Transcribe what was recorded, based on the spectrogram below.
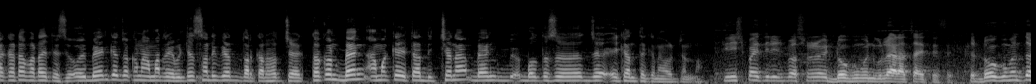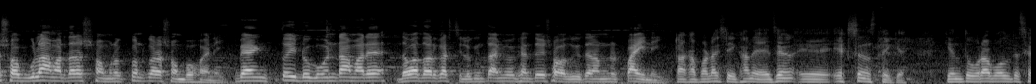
টাকাটা পাঠাইতেছি ওই ব্যাংকে যখন আমার রেমিটেন্স সার্টিফিকেট দরকার হচ্ছে তখন ব্যাংক আমাকে এটা দিচ্ছে না ব্যাংক বলতেছে যে এখান থেকে নেওয়ার জন্য। তিরিশ পঁয়ত্রিশ বছরের ওই ডকুমেন্টগুলো এরা চাইতেছে। তো ডকুমেন্ট তো সবগুলো আমার দ্বারা সংরক্ষণ করা সম্ভব হয় নাই ব্যাংক তো এই ডকুমেন্টটা আমারে দেওয়া দরকার ছিল কিন্তু আমি ওইখান থেকে সহযোগিতা আমরা পাই নাই। টাকা পাঠাইছি এখানে এক্সচেঞ্জ থেকে। কিন্তু ওরা বলতেছে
